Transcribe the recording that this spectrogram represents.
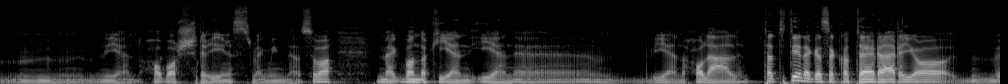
mm, ilyen habas rész, meg minden, szóval, meg vannak ilyen, ilyen, e, ilyen halál, tehát tényleg ezek a terrária, e,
